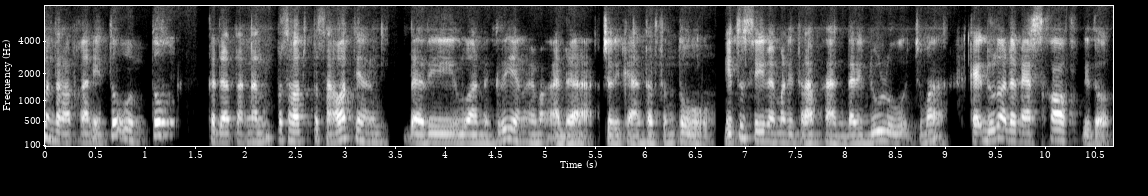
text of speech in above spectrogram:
menerapkan itu untuk kedatangan pesawat-pesawat yang dari luar negeri yang memang ada curigaan tertentu. Itu sih memang diterapkan dari dulu. Cuma kayak dulu ada MERS-CoV gitu.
